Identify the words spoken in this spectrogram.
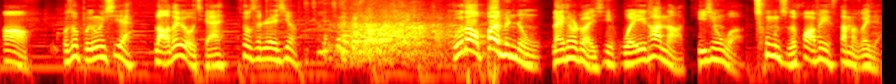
啊。我说不用谢，老子有钱就是任性。不到半分钟来条短信，我一看呐，提醒我充值话费三百块钱。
